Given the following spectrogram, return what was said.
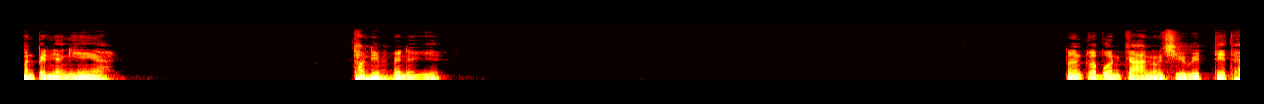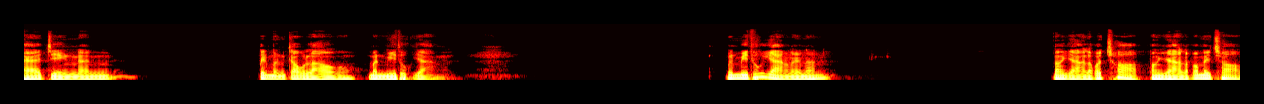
มันเป็นอย่างนี้ไงตอนนี้มันเป็นอย่างนี้ เพราะฉะนั้นกระบวนการของชีวิตที่แท้จริงนั้น เป็นเหมือนเกาเหลา มันมีทุกอย่าง มันมีทุกอย่างเลยนั้น บางอย่างเราก็ชอบ บางอย่างเราก็ไม่ชอบ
